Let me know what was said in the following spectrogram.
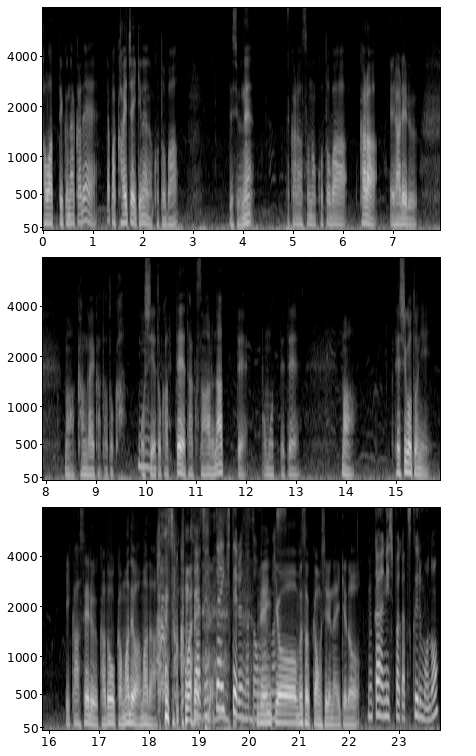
変わっていく中でやっぱ変えちゃいけないのは言葉ですよね。だからその言葉から得られる、まあ、考え方とかうん。教えとかってたくさんあるなって思ってて、まあ手仕事に生かせるかどうかまではまだ そこまいやで絶対生きてるんだと思い勉ます。強不足かもしれないけど、ムカルニシパが作るもの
